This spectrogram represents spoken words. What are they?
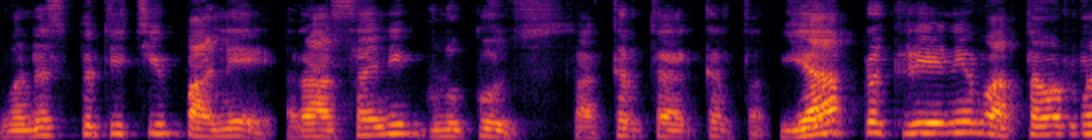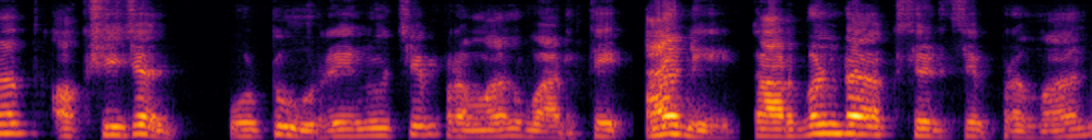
वनस्पतीची पाने रासायनिक ग्लुकोज साखर तयार करतात. या प्रक्रियेने वातावरण वातावरणात ऑक्सिजन ओटू रेणूचे प्रमाण वाढते आणि कार्बन डायऑक्साईडचे प्रमाण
